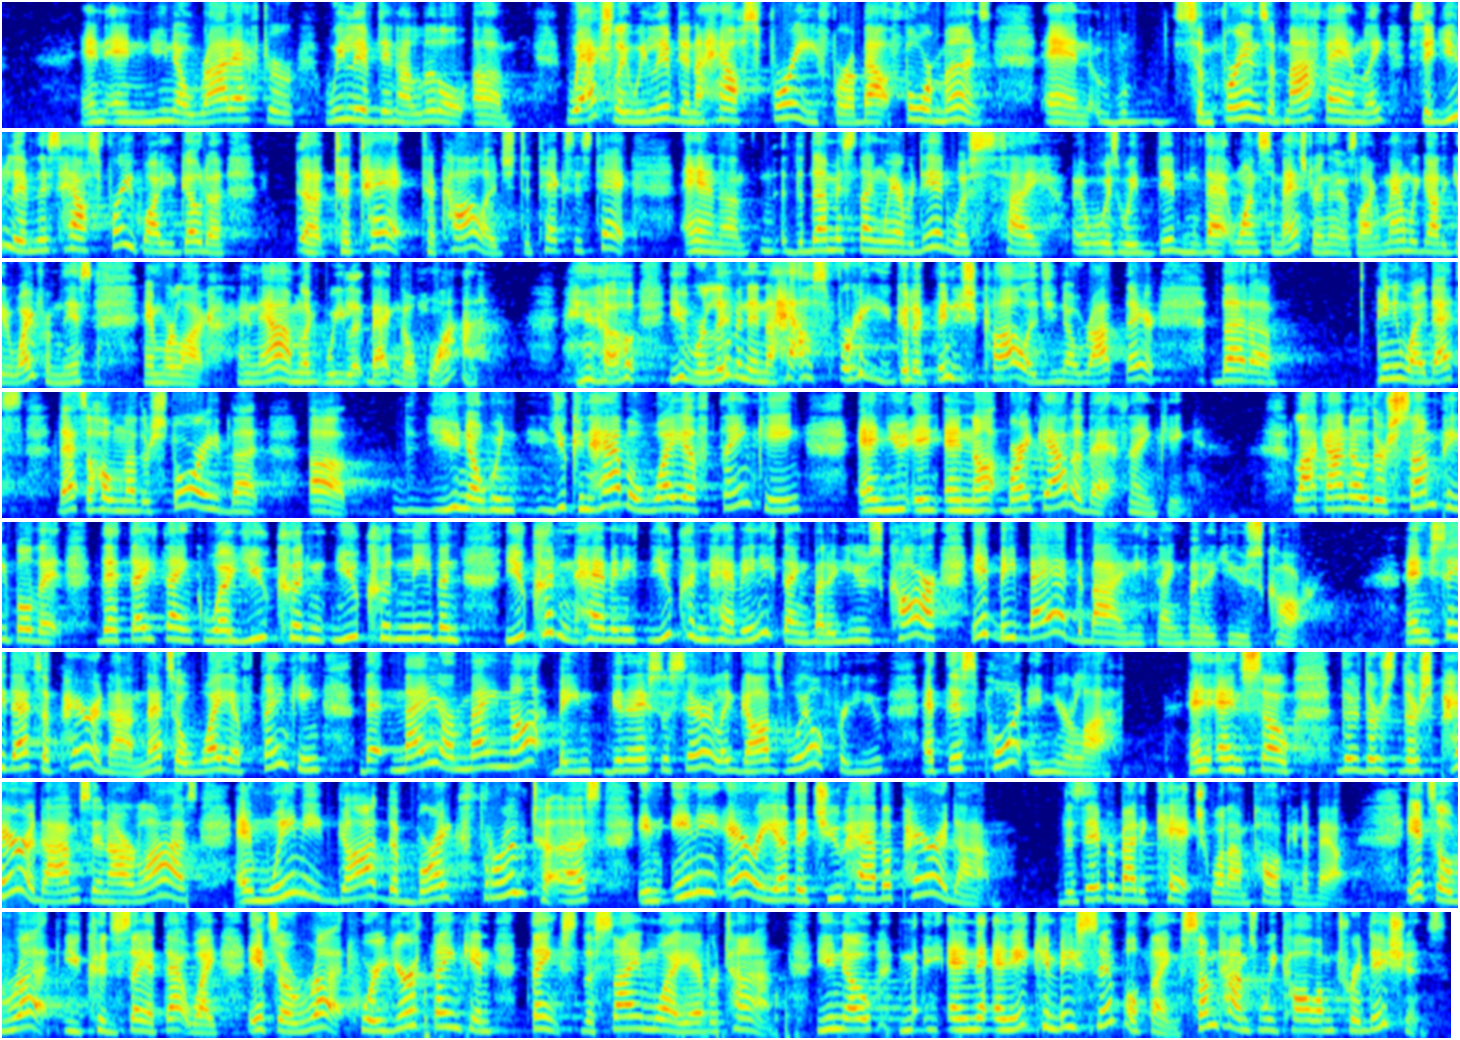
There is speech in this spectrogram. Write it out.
And, and you know, right after we lived in a little, um, we actually we lived in a house free for about four months. And some friends of my family said, "You live in this house free while you go to uh, to Tech, to college, to Texas Tech. And um, the dumbest thing we ever did was say, was we did that one semester, and then it was like, man, we got to get away from this. And we're like, and now I'm like, we look back and go, why? You know, you were living in a house free. You could have finished college, you know, right there. But uh, anyway, that's that's a whole nother story. But uh, you know, when you can have a way of thinking and you and, and not break out of that thinking. Like I know there's some people that, that they think, well, you couldn't, you couldn't even, you couldn't have any, you couldn't have anything but a used car. It'd be bad to buy anything but a used car. And you see, that's a paradigm. That's a way of thinking that may or may not be necessarily God's will for you at this point in your life. And, and so there, there's, there's paradigms in our lives, and we need God to break through to us in any area that you have a paradigm. Does everybody catch what I'm talking about? It's a rut, you could say it that way. It's a rut where your thinking thinks the same way every time. You know, and, and it can be simple things. Sometimes we call them traditions.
